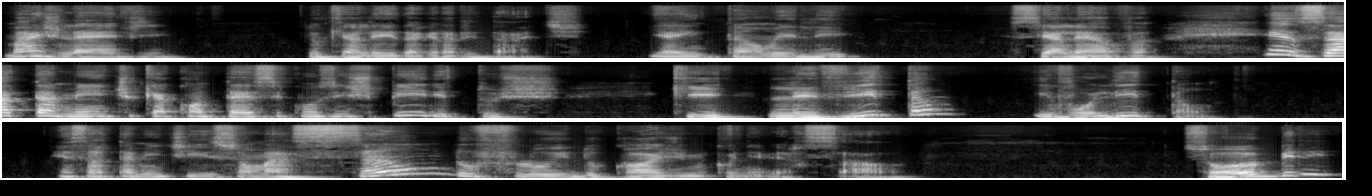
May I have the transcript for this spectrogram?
mais leve do que a lei da gravidade. E aí então ele se eleva. Exatamente o que acontece com os espíritos que levitam e volitam. Exatamente isso, é uma ação do fluido cósmico universal sobre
